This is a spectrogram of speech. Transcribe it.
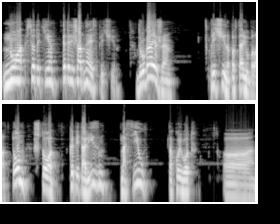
Но все-таки это лишь одна из причин. Другая же причина, повторю, была в том, что капитализм носил такой вот э,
